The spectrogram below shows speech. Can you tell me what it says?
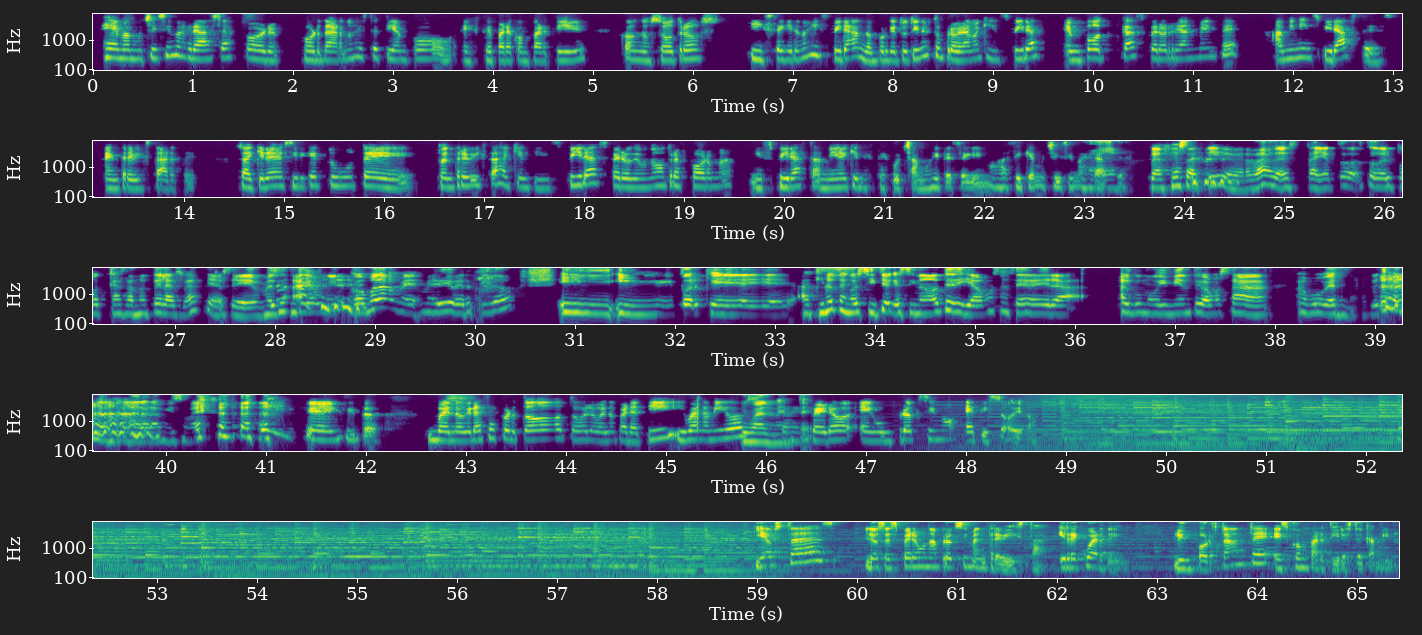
Gema, muchísimas gracias por, por darnos este tiempo este, para compartir con nosotros y seguirnos inspirando, porque tú tienes tu programa que inspiras en podcast, pero realmente a mí me inspiraste a entrevistarte. O sea, quiere decir que tú te, tú entrevistas a quien te inspiras, pero de una u otra forma inspiras también a quienes te escuchamos y te seguimos. Así que muchísimas gracias. Gracias a ti, de verdad. Estaría todo, todo el podcast dándote las gracias. Eh, me he sentido muy cómoda, me, me he divertido y, y, porque aquí no tengo sitio que si no te diría vamos a hacer a, algún movimiento y vamos a, a movernos. De hecho, a ahora mismo. ¿eh? Qué éxito. Bueno, gracias por todo, todo lo bueno para ti. Y bueno, amigos, Igualmente. los espero en un próximo episodio. Y a ustedes los espero en una próxima entrevista. Y recuerden, lo importante es compartir este camino.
